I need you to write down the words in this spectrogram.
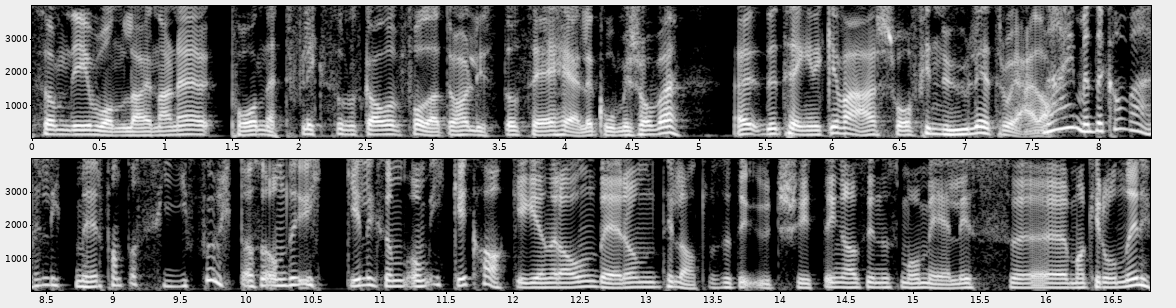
som de one-linerne på Netflix som skal få deg til å ha lyst til å se hele komishowet. Eh, Det trenger ikke være så finurlig, tror jeg, da. Nei, men det kan være litt mer fantasifullt. Altså, om, det ikke, liksom, om ikke kakegeneralen ber om tillatelse til utskyting av sine små melismakroner,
